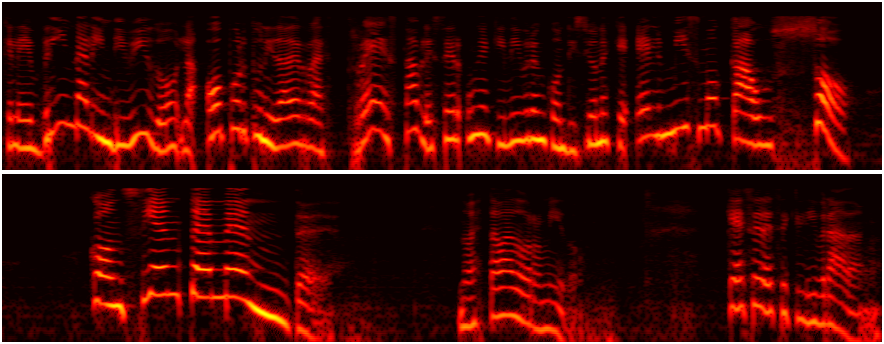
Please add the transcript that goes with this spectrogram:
que le brinda al individuo la oportunidad de restablecer un equilibrio en condiciones que él mismo causó conscientemente. No estaba dormido que se desequilibraran.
